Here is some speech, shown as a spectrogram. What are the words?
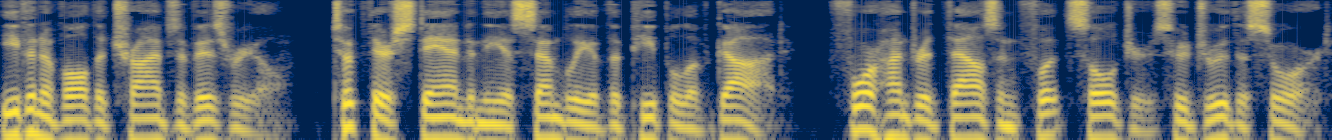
even of all the tribes of Israel, took their stand in the assembly of the people of God, 400,000 foot soldiers who drew the sword.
